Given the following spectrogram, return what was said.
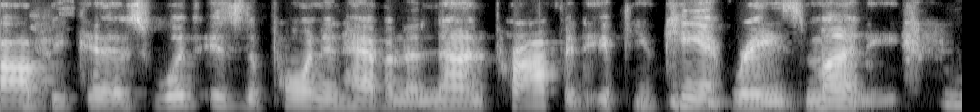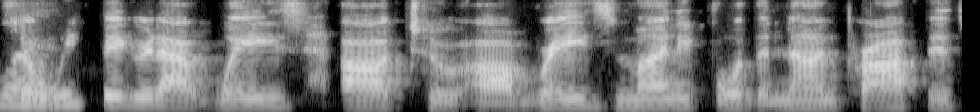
Uh, yes. Because what is the point in having a nonprofit if you can't raise money? Right. So we figured out ways uh, to uh, raise money for the nonprofits.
